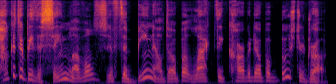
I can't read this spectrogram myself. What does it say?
How could there be the same levels if the bean L-dopa lacked the carbidopa booster drug?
